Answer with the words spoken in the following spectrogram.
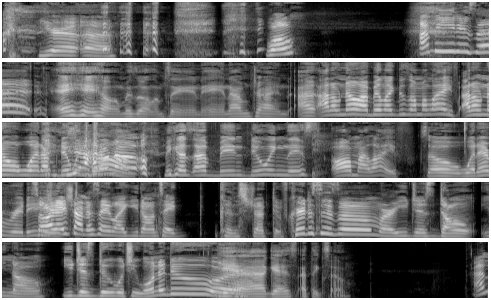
you're uh. well, I mean, is that and hit home is all I'm saying. And I'm trying. I I don't know. I've been like this all my life. I don't know what I'm doing I don't wrong know. because I've been doing this all my life. So whatever it is, so? Are they trying to say like you don't take constructive criticism, or you just don't, you know, you just do what you want to do? Or, yeah, I guess I think so. I mean,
